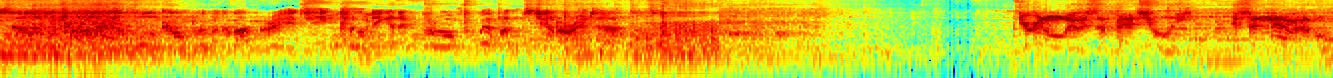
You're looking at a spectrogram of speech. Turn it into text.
Sir, the car has a full complement of upgrades, including an improved weapons generator. You're gonna lose eventually. It's inevitable.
